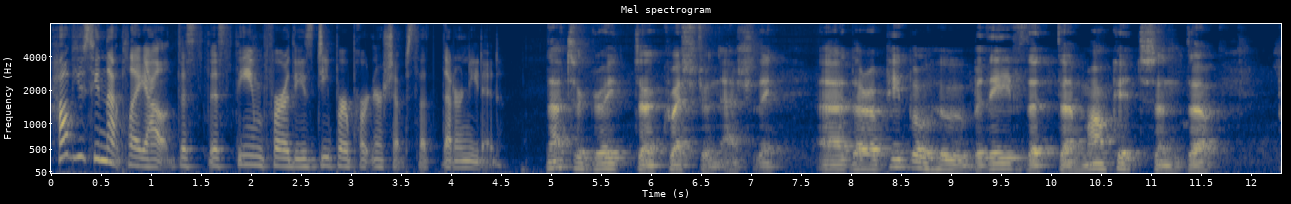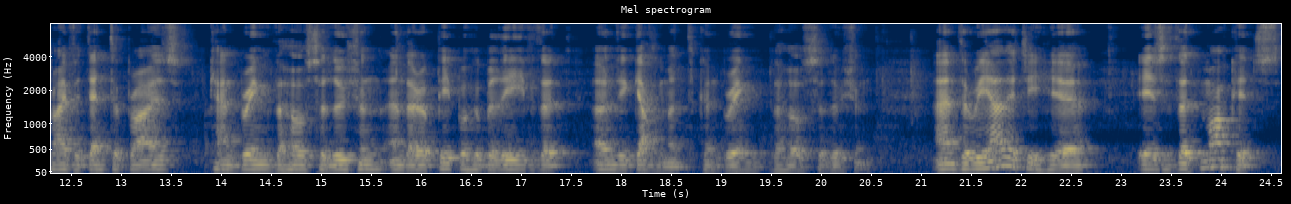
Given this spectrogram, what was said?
how have you seen that play out? This this theme for these deeper partnerships that that are needed. That's a great uh, question, Ashley. Uh, there are people who believe that uh, markets and uh, private enterprise can bring the whole solution, and there are people who believe that only government can bring the whole solution. And the reality here is that markets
